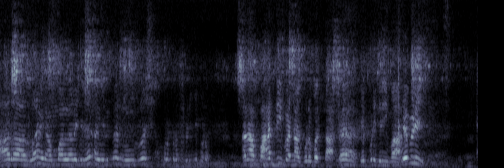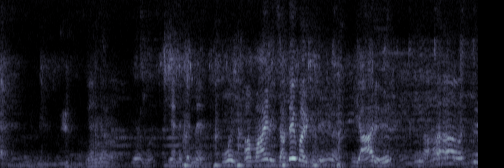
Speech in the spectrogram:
ஆறாறுலாம் எங்க அம்மா நினைக்கிறேன். அவங்களுக்கு நூறு ரூபாய் சம்பளத்துல பிடிக்கப்படும் அதான் பார்த்தி பண்ணா குடும்பத்தார் எப்படி தெரியுமா? எப்படி? என்ன? ஏம்மா? என்ன ஓய் ஆமா எனக்கு சந்தேகமா இருக்குது. நீ யாரு? நான் வந்து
